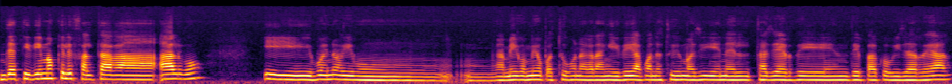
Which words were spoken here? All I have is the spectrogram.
decidimos que le faltaba algo y bueno, y un, amigo mío pues tuvo una gran idea cuando estuvimos allí en el taller de, Paco Villarreal,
